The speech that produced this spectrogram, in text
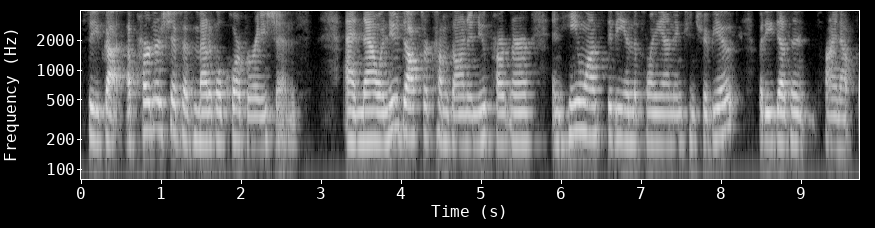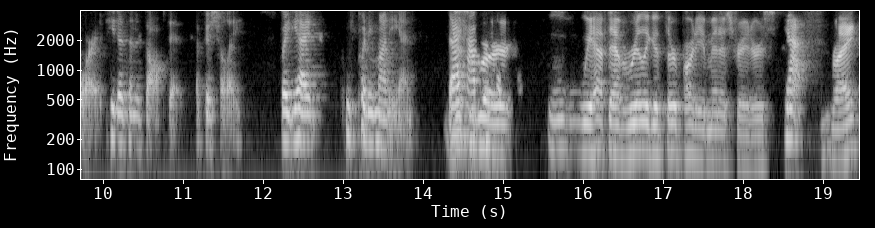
So you've got a partnership of medical corporations. And now a new doctor comes on, a new partner, and he wants to be in the plan and contribute, but he doesn't sign up for it. He doesn't adopt it officially. But yet he's putting money in. That this is happens. where we have to have really good third party administrators, Yes. right?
